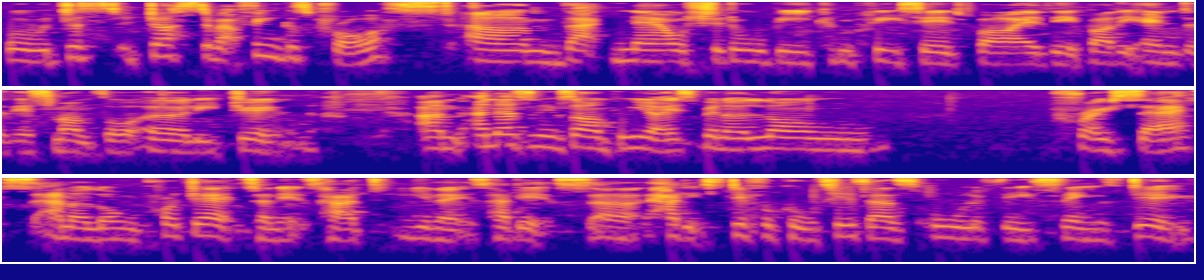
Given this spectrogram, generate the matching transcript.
Well, we're just just about fingers crossed um, that now should all be completed by the by the end of this month or early June. Um, and as an example, you know, it's been a long process and a long project, and it's had you know it's had its uh, had its difficulties as all of these things do.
